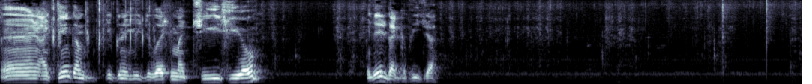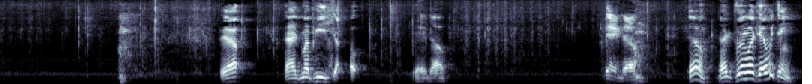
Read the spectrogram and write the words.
And I think I'm just gonna use the rest of my cheese here. It is like a pizza. Yep, that's my pizza. Oh, there you go. There you go. Yeah, that's pretty much everything.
